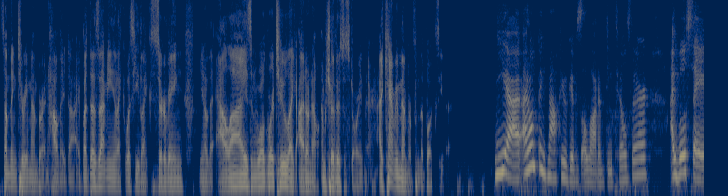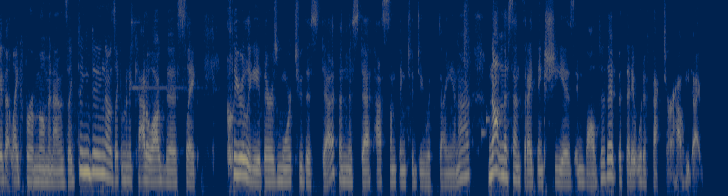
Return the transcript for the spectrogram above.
something to remember and how they die but does that mean like was he like serving you know the allies in world war ii like i don't know i'm sure there's a story there i can't remember from the books either Yeah, I don't think Matthew gives a lot of details there. I will say that, like, for a moment, I was like, ding, ding. I was like, I'm to catalog this. Like, clearly, there's more to this death, and this death has something to do with Diana. Not in the sense that I think she is involved with it, but that it would affect her how he died.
